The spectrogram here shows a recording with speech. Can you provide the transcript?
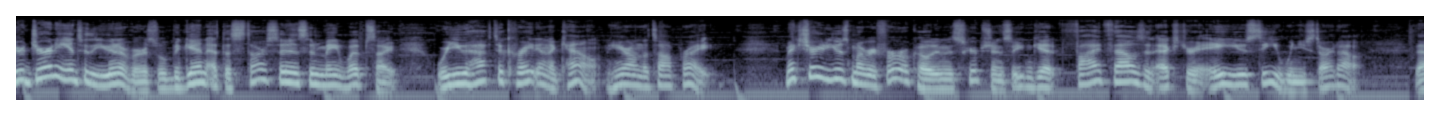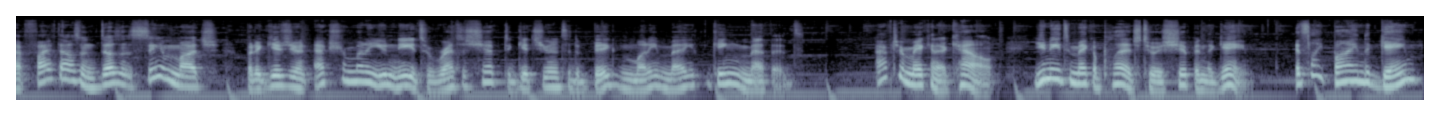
Your journey into the universe will begin at the Star Citizen main website where you have to create an account here on the top right. Make sure you use my referral code in the description so you can get 5000 extra AUEC when you start out. That 5000 doesn't seem much, but it gives you an extra money you need to rent a ship to get you into the big money making methods. After making an account, you need to make a pledge to a ship in the game. It's like buying the game,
